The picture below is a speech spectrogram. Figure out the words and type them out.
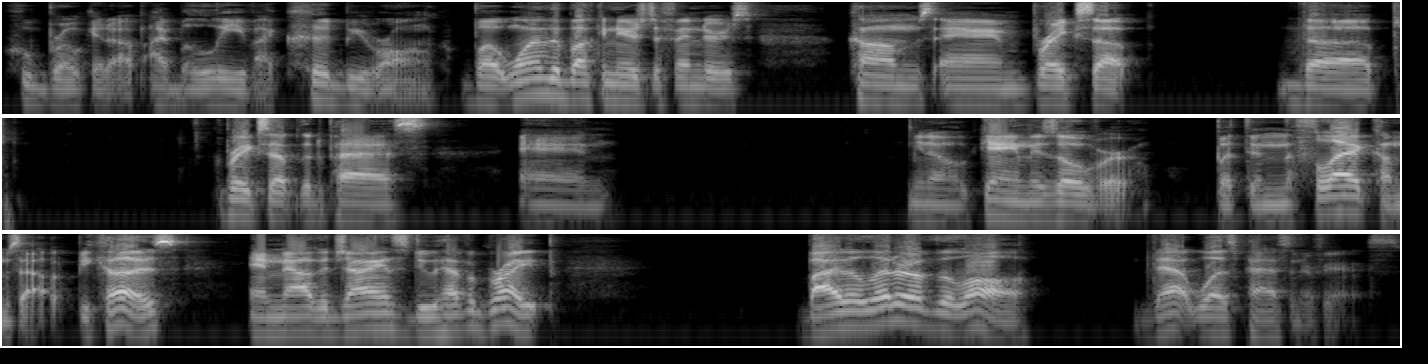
who broke it up. I believe I could be wrong, but one of the Buccaneers defenders comes and breaks up the breaks up the pass, and you know, game is over. But then the flag comes out because, and now the Giants do have a gripe. By the letter of the law, that was pass interference.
